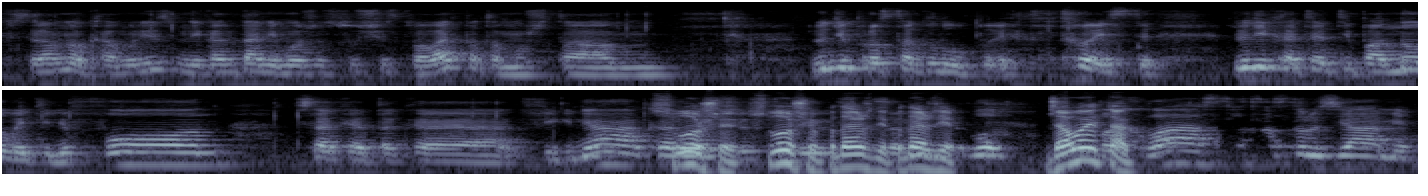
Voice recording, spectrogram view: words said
все равно коммунизм никогда не может существовать, потому что люди просто глупые. То есть, люди хотят, типа, новый телефон, всякая такая фигня. Слушай, короче, слушай, подожди, подожди. Вот, Давай так. Хвастаться с друзьями.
